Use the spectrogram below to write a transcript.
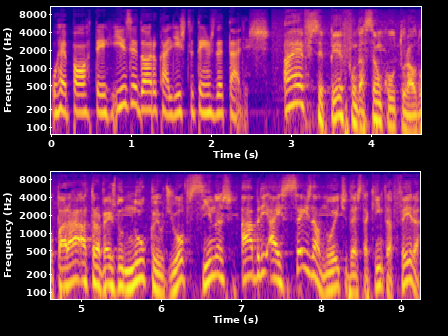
O repórter Isidoro Calixto tem os detalhes. A FCP, Fundação Cultural do Pará, através do núcleo de oficinas, abre às seis da noite desta quinta-feira,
